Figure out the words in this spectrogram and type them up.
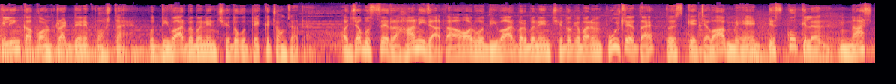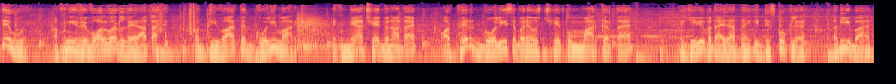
किलिंग का कॉन्ट्रैक्ट देने पहुँचता है, वो दीवार पर बने इन छेदों को देख के चौंक जाता है। और जब उससे रहा नहीं जाता और वो दीवार पर बने इन छेदों के बारे में पूछ लेता है तो इसके जवाब में डिस्को किलर नाचते हुए अपनी रिवॉल्वर लहराता है और दीवार पे गोली मार एक नया छेद बनाता है और फिर गोली से बने उस छेद को मार्क करता है। और ये भी बताया जाता है कि डिस्को किलर अगली बार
